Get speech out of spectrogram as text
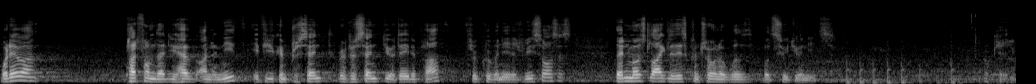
whatever platform that you have underneath, if you can present, represent your data path through Kubernetes resources, then most likely this controller will, will suit your needs. Okay.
